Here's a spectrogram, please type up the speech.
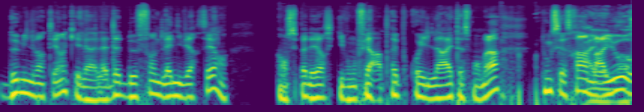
2021, qui est la, date de fin de l'anniversaire. On ne sait pas d'ailleurs ce qu'ils vont faire après, pourquoi ils l'arrêtent à ce moment-là. Donc ça sera un Mario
